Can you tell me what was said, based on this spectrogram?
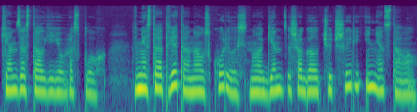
Кент застал ее врасплох. Вместо ответа она ускорилась, но агент зашагал чуть шире и не отставал.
